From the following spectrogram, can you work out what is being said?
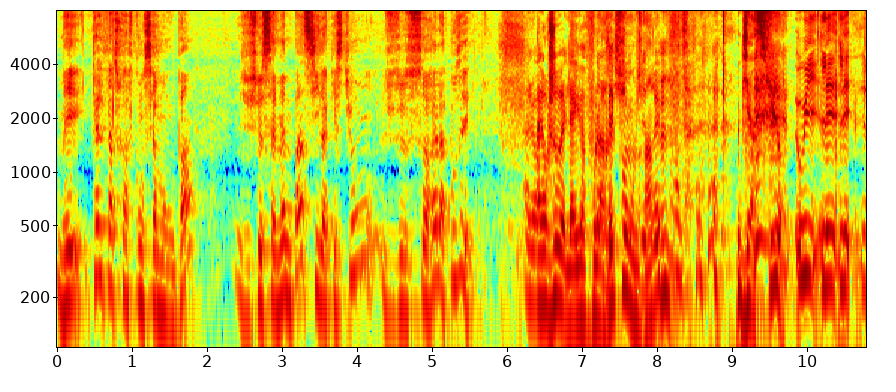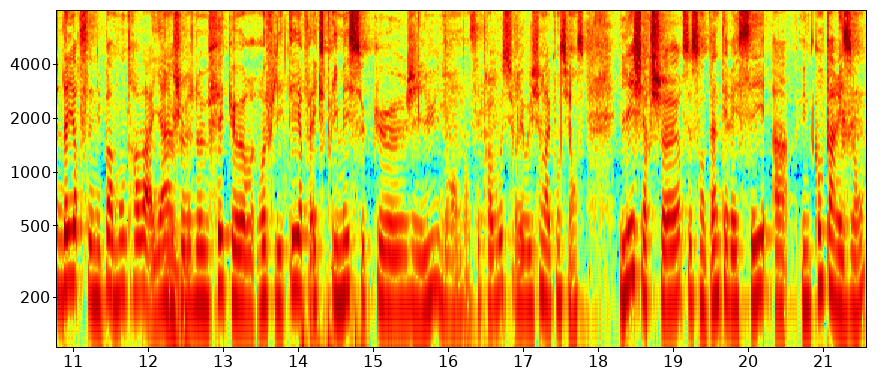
mais qu'elle perçoive consciemment ou pas, je ne sais même pas si la question, je saurais la poser. Alors, Joël, là, il va falloir répondre. Hein. Bien sûr. Oui, d'ailleurs, ce n'est pas mon travail. Hein. Je, ne fais que refléter, enfin exprimer ce que j'ai lu dans, dans, ces travaux sur l'évolution de la conscience. Les chercheurs se sont intéressés à une comparaison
